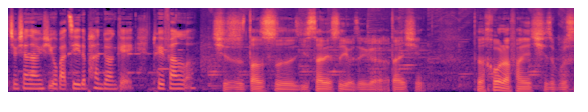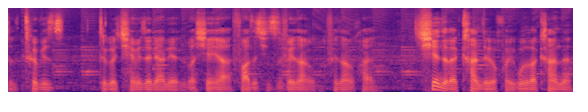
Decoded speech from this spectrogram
就相当于是又把自己的判断给推翻了。其实当时一三年是有这个担心，但后来发现其实不是，特别这个前面这两年，是吧？线下发展其实非常非常快。现在来看这个回顾来看呢，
